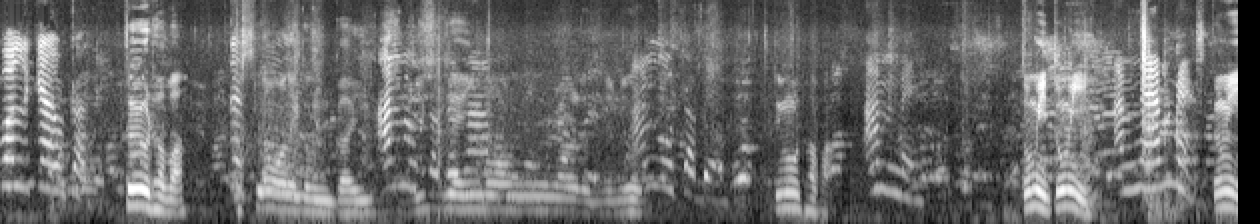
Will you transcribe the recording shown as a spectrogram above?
পলকে উঠাবে। তুমি উঠাবা আসসালামু আলাইকুম গাইস আমি তুমি উঠাবা। তুমি তুমি তুমি।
